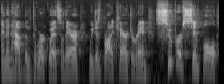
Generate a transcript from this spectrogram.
and then have them to work with. So there, we just brought a character in, super simple,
